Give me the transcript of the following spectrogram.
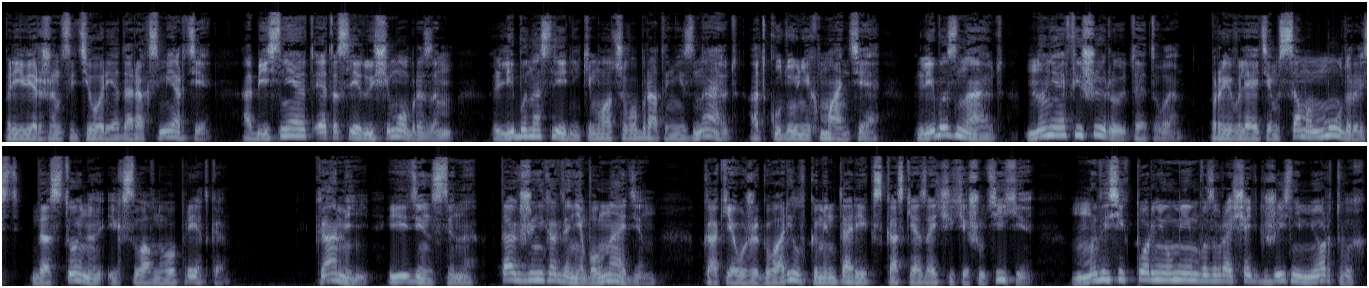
Приверженцы теории о дарах смерти объясняют это следующим образом. Либо наследники младшего брата не знают, откуда у них мантия, либо знают, но не афишируют этого, проявляя тем самым мудрость, достойную их славного предка. Камень, единственно, также никогда не был найден – как я уже говорил в комментарии к сказке о зайчихе-шутихе, мы до сих пор не умеем возвращать к жизни мертвых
